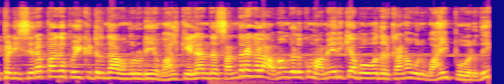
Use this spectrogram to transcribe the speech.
இப்படி சிறப்பாக போய்கிட்டு இருந்த அவங்களுடைய வாழ்க்கையில் அந்த சந்திரகலா அவங்களுக்கும் அமெரிக்கா போவதற்கான ஒரு வாய்ப்பு வருது.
